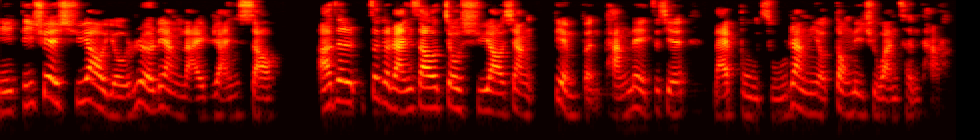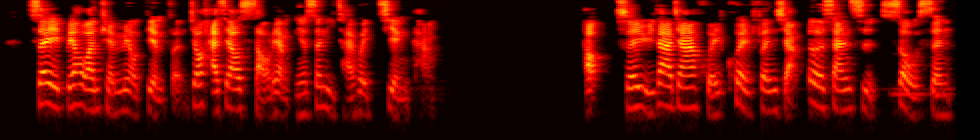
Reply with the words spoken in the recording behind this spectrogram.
你的确需要有热量来燃烧，而这这个燃烧就需要像淀粉、糖类这些来补足，让你有动力去完成它。所以不要完全没有淀粉，就还是要少量，你的身体才会健康。好，所以与大家回馈分享二三四瘦身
